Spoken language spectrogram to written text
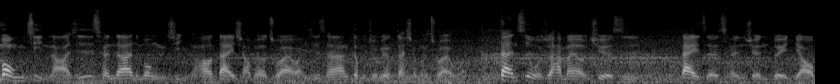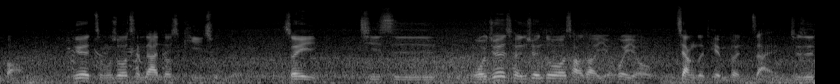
梦境啦，其实陈德安的梦境，然后带小朋友出来玩，其实陈德安根本就没有带小朋友出来玩。但是我觉得还蛮有趣的是，带着陈轩堆碉堡，因为怎么说陈德安都是 key 出的，所以其实我觉得陈轩多多少少也会有这样的天分在，就是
